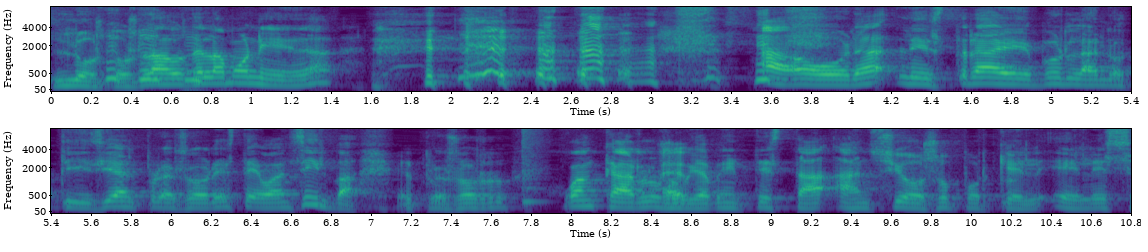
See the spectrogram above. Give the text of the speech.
los dos lados de la moneda, Ahora les traemos la noticia del profesor Esteban Silva. El profesor Juan Carlos eh. obviamente está ansioso porque el LZ,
